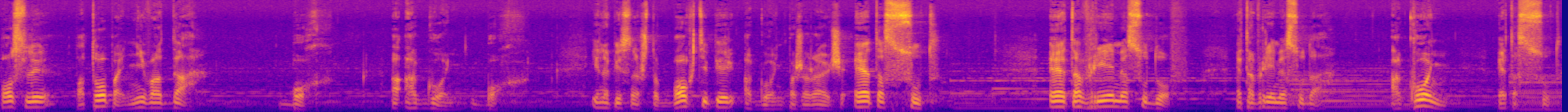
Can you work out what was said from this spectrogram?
После потопа не вода Бог, а огонь Бог. И написано, что Бог теперь огонь пожирающий. Это суд. Это время судов. Это время суда. Огонь – это суд,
